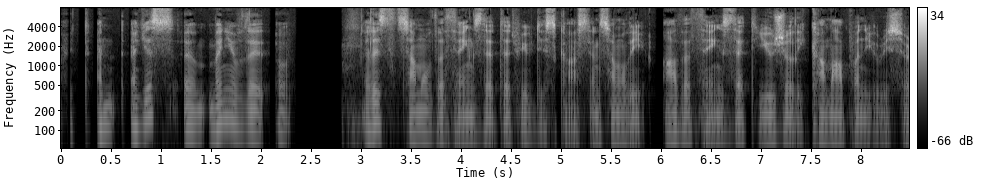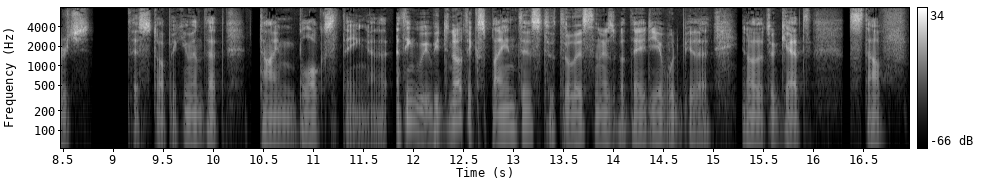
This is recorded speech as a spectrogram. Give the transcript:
Right. And I guess um, many of the, uh, at least some of the things that, that we've discussed and some of the other things that usually come up when you research this topic, even that time blocks thing. And I think we, we did not explain this to, to listeners, but the idea would be that in order to get stuff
